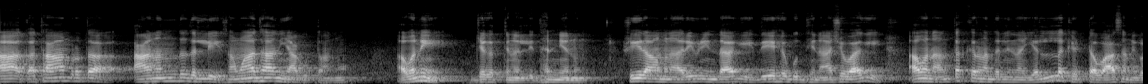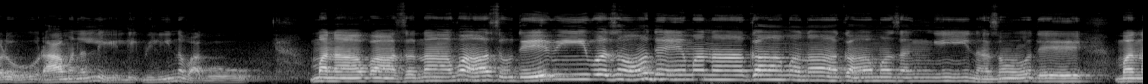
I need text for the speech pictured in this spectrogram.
ಆ ಕಥಾಮೃತ ಆನಂದದಲ್ಲಿ ಸಮಾಧಾನಿಯಾಗುತ್ತಾನೋ, ಅವನೇ ಜಗತ್ತಿನಲ್ಲಿ ಧನ್ಯನು. ಶ್ರೀರಾಮನ ಅರಿವಿನಿಂದಾಗಿ ದೇಹ ಬುದ್ಧಿ ನಾಶವಾಗಿ ಅವನ ಅಂತಃಕರಣದಲ್ಲಿನ ಎಲ್ಲ ಕೆಟ್ಟ ವಾಸನೆಗಳು ರಾಮನಲ್ಲಿ ವಿಲೀನವಾಗುವವು. ಮನ ವಾಸನ ವಾಸುದೇವಿ ವಸೋದೆ, ಮನ ಕಾಮನ ಕಾಮ ಸಂಗೀನ ಸೋದೆ, ಮನ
